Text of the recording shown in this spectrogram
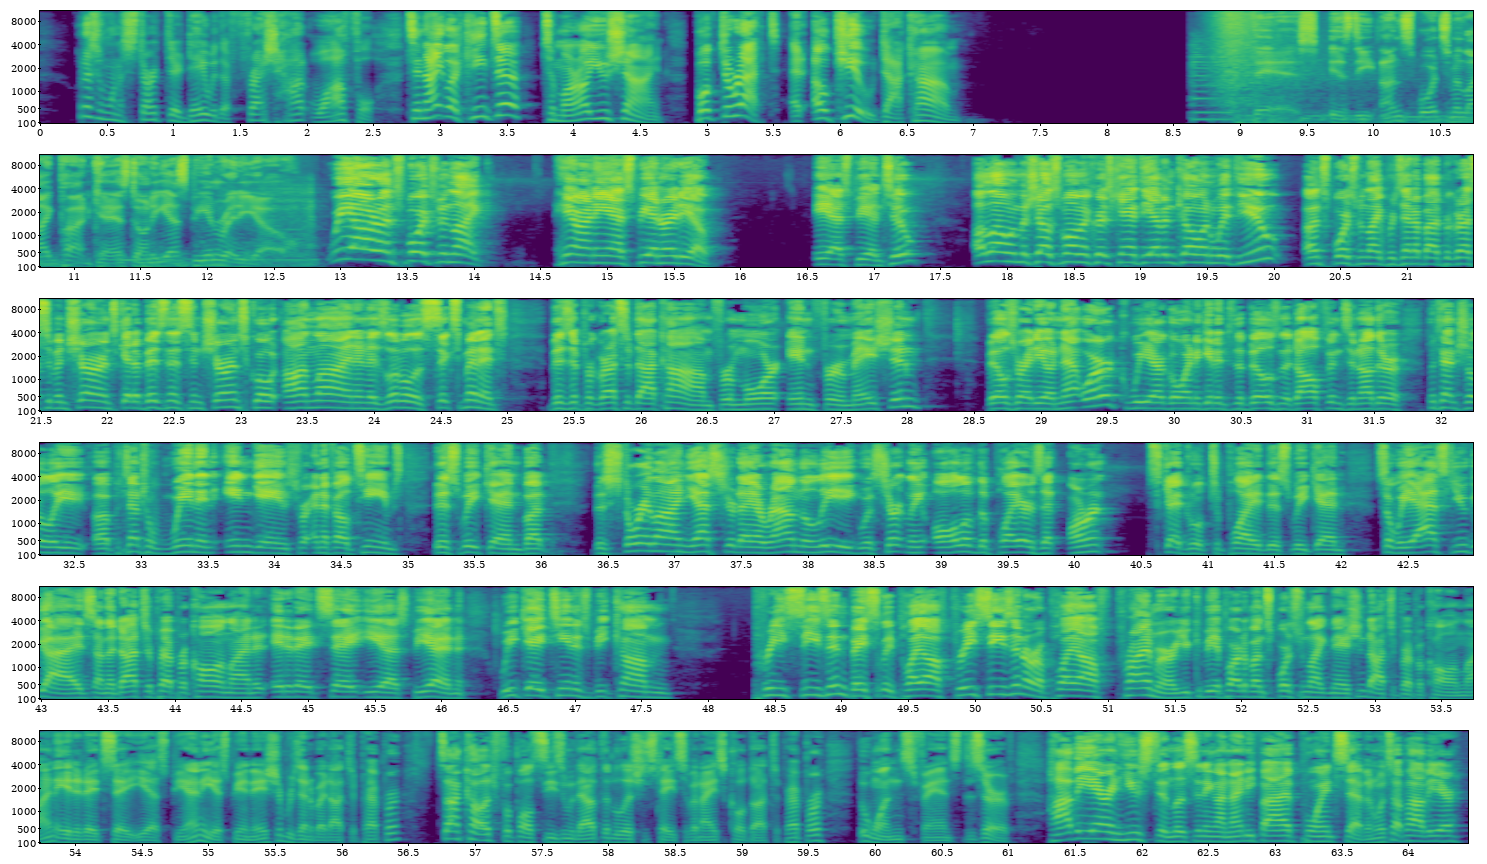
who doesn't want to start their day with a fresh hot waffle? Tonight, La Quinta, tomorrow, you shine. Book direct at lq.com. This is the Unsportsmanlike Podcast on ESPN Radio. We are Unsportsmanlike here on ESPN Radio, E ESPN2. Along with Michelle Smallman, Chris Canty, Evan Cohen with you. Unsportsmanlike presented by Progressive Insurance. Get a business insurance quote online in as little as six minutes. Visit progressive.com for more information. Bills Radio Network. We are going to get into the Bills and the Dolphins and other potentially uh, potential win and in games for NFL teams this weekend. But the storyline yesterday around the league was certainly all of the players that aren't scheduled to play this weekend. So we ask you guys on the Dr. Pepper call line at 888 say ESPN. Week 18 has become preseason, basically playoff preseason or a playoff primer. You could be a part of Unsportsmanlike Nation. Dr. Pepper call in line, 888 say ESPN, ESPN Nation, presented by Dr. Pepper. It's not college football season without the delicious taste of an ice cold Dr. Pepper, the ones fans deserve. Javier in Houston listening on 95.7. What's up, Javier?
